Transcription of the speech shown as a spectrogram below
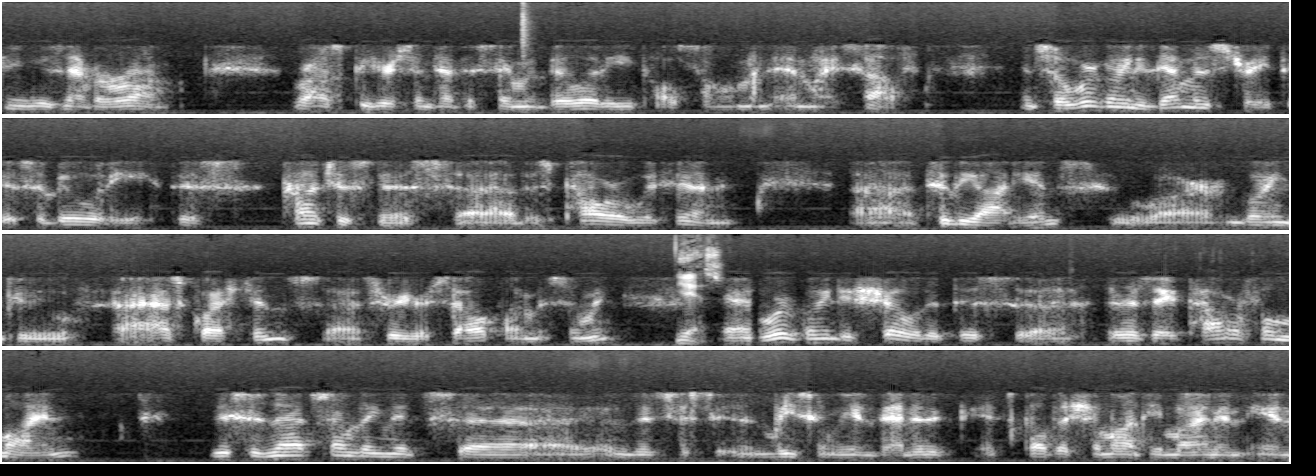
He was never wrong. Ross Peterson had the same ability, Paul Solomon, and myself. And so we're going to demonstrate this ability, this consciousness, uh, this power within uh, to the audience who are going to uh, ask questions uh, through yourself, I'm assuming. Yes. And we're going to show that this uh, there is a powerful mind. This is not something that's uh, that's just recently invented. It's called the Shamanti mind in in,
